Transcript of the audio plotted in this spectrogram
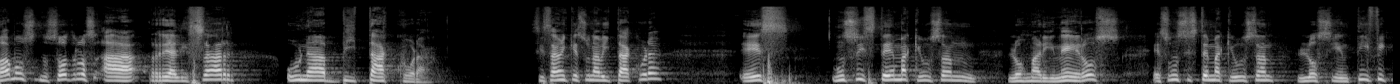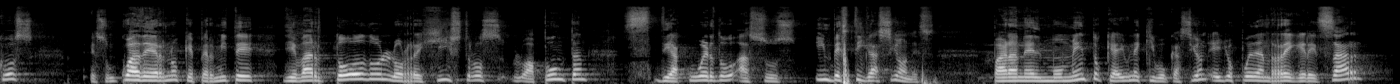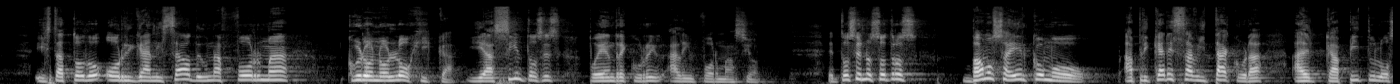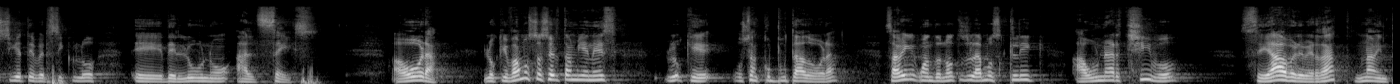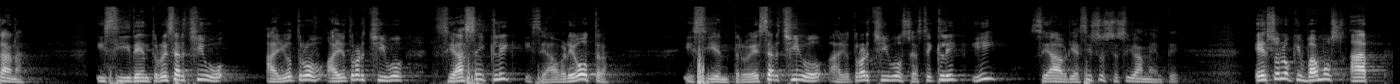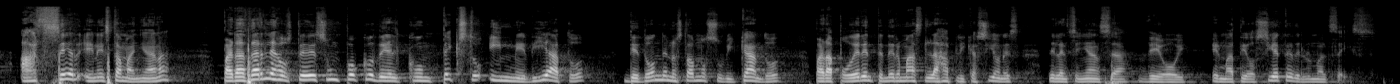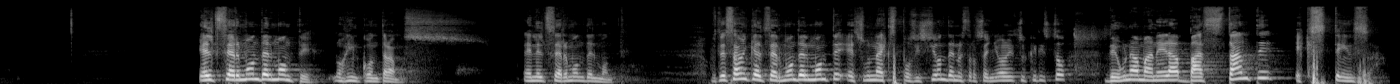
vamos nosotros a realizar una bitácora. Si saben qué es una bitácora? Es un sistema que usan los marineros, es un sistema que usan los científicos, es un cuaderno que permite llevar todos los registros, lo apuntan de acuerdo a sus investigaciones, para en el momento que hay una equivocación ellos puedan regresar y está todo organizado de una forma cronológica y así entonces pueden recurrir a la información. Entonces nosotros vamos a ir como aplicar esa bitácora al capítulo 7, versículo eh, del 1 al 6. Ahora, lo que vamos a hacer también es lo que usan computadora. Saben que cuando nosotros le damos clic a un archivo, se abre, ¿verdad? Una ventana. Y si dentro de ese archivo hay otro, hay otro archivo, se hace clic y se abre otra. Y si dentro de ese archivo hay otro archivo, se hace clic y se abre, así sucesivamente. Eso es lo que vamos a hacer en esta mañana para darles a ustedes un poco del contexto inmediato de dónde nos estamos ubicando para poder entender más las aplicaciones de la enseñanza de hoy en Mateo 7 del 1 al 6. El Sermón del Monte nos encontramos en el Sermón del Monte. Ustedes saben que el Sermón del Monte es una exposición de nuestro Señor Jesucristo de una manera bastante extensa.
